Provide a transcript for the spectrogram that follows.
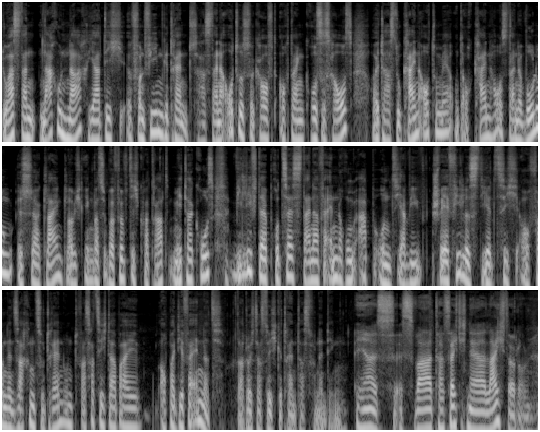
du hast dann nach und nach ja dich von vielem getrennt, hast deine Autos verkauft, auch dein großes Haus. Heute hast du kein Auto mehr und auch kein Haus. Deine Wohnung ist ja klein, glaube ich, irgendwas über 50 Quadratmeter groß. Wie lief der Prozess deiner Veränderung ab und ja, wie schwer fiel es dir, sich auch von den Sachen zu trennen und was hat sich dabei auch bei dir verändert? Dadurch, dass du dich getrennt hast von den Dingen? Ja, es, es war tatsächlich eine Erleichterung.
